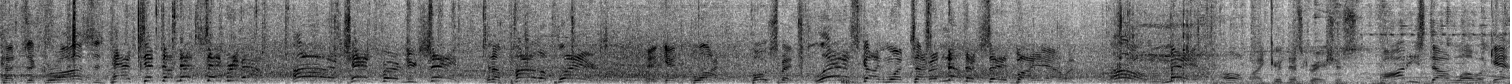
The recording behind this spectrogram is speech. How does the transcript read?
Cuts across. His pass tipped on that Save rebound. Oh, a chance for Duchene and a pile of players. It gets blocked. Boschman. Landeskog one time. Another save by Allen. Oh, man. Oh, my goodness gracious. Body's down low again.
